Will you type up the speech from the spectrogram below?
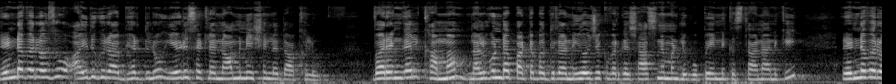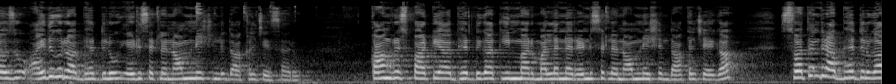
రెండవ రోజు ఐదుగురు అభ్యర్థులు ఏడు సెట్ల నామినేషన్ల దాఖలు. వరంగల్ ఖమ్మం నల్గొండ పట్టభద్రుల నియోజకవర్గ శాసనమండలి ఉప ఎన్నిక స్థానానికి రెండవ రోజు ఐదుగురు అభ్యర్థులు ఏడు సెట్ల నామినేషన్లు దాఖలు చేశారు. కాంగ్రెస్ పార్టీ అభ్యర్థిగా తీన్మార్ మల్లన్న రెండు సెట్ల నామినేషన్ దాఖలు చేయగా స్వతంత్ర అభ్యర్థులుగా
